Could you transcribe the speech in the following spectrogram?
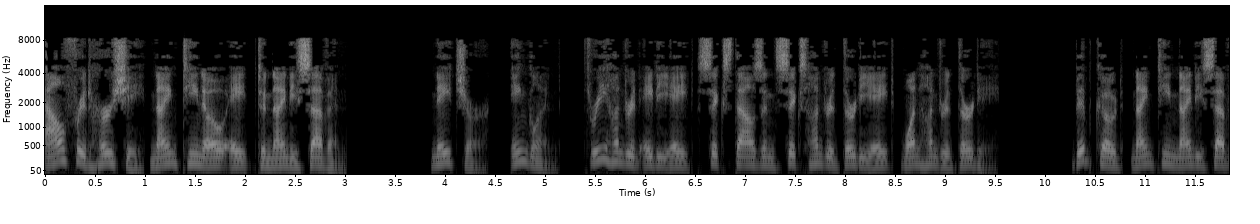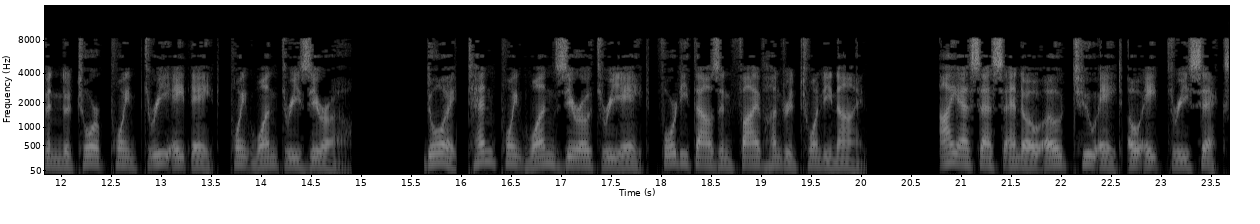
Alfred Hershey 1908 97. Nature. England. 388 6638, 130. Bibcode 1997 Natur.388.130 doi 10.1038 40529 ISSN 0028-0836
